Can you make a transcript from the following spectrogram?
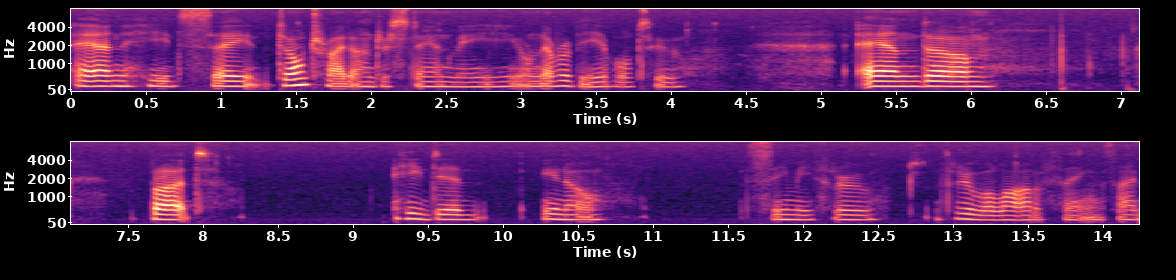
And he'd say, don't try to understand me, you'll never be able to. And, um, but he did, you know, see me through, through a lot of things. I,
